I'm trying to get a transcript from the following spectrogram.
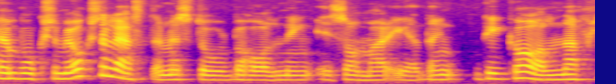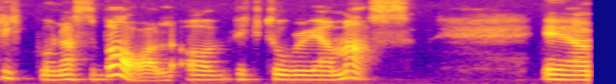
en bok som jag också läste med stor behållning i sommar är den, De galna flickornas bal av Victoria Mass. Eh,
